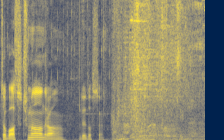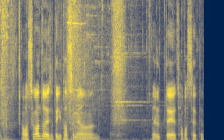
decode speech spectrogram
저 마우스 주문하느라 늦었어요 아마 승관전에서 대기 탔으면 1렙 때 잡았을 듯?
